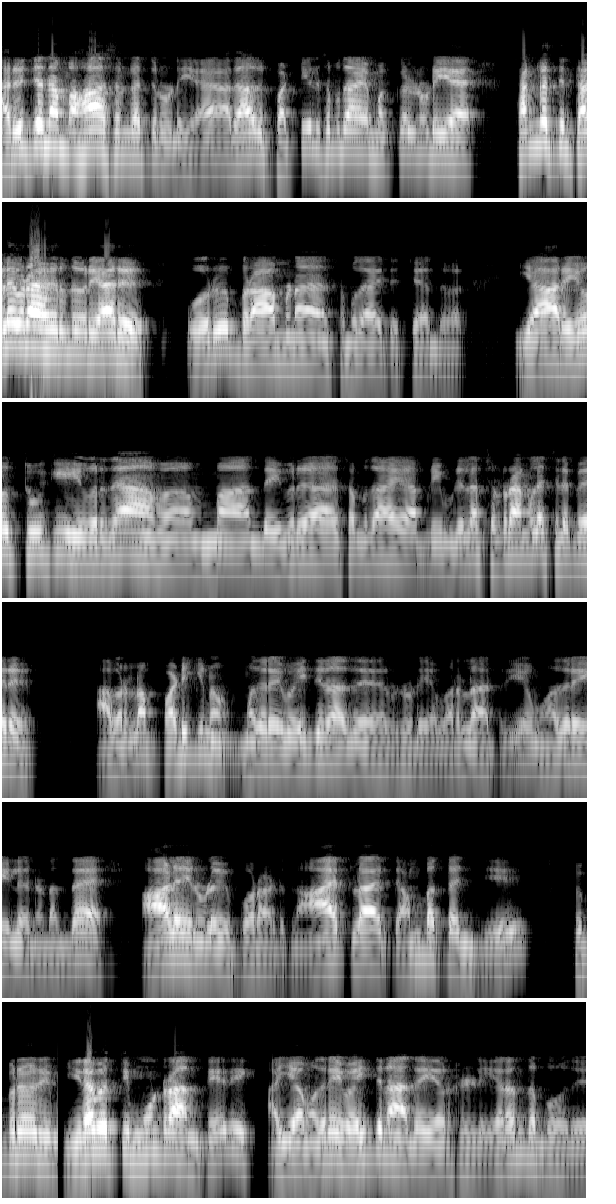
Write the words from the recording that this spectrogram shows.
அரிஜன மகா சங்கத்தினுடைய அதாவது பட்டியல் சமுதாய மக்களினுடைய சங்கத்தின் தலைவராக இருந்தவர் யாரு? ஒரு பிராமண சமுதாயத்தை சேர்ந்தவர். யாரையோ தூக்கி இவர் தான் அந்த இவர் சமுதாயம் அப்படி இப்படிலாம் சொல்கிறாங்களே சில பேர். அவரெல்லாம் படிக்கணும். மதுரை வைத்தியநாதர்களுடைய வரலாற்றையும் மதுரையில் நடந்த ஆலய நுழைவு போராட்டத்தில் ஆயிரத்தி தொள்ளாயிரத்தி ஐம்பத்தஞ்சு பிப்ரவரி இருபத்தி மூன்றாம் தேதி ஐயா மதுரை வைத்தியநாதையர்கள் இறந்தபோது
